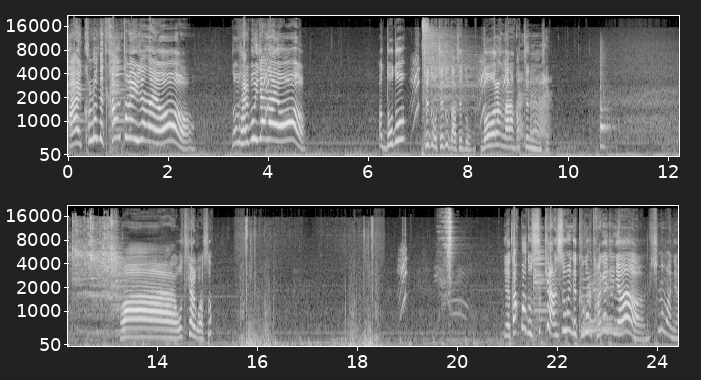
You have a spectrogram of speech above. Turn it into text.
아이 클론데 카운터 맵이잖아요 너무 잘 보이잖아요. 아 너도? 쟤도 쟤도 나 쟤도. 너랑 나랑 같은 색. 와 어떻게 알고 왔어? 야 딱 봐도 스킬 안 쓰고 있는데 그거를 당해주냐 미친놈 아니야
